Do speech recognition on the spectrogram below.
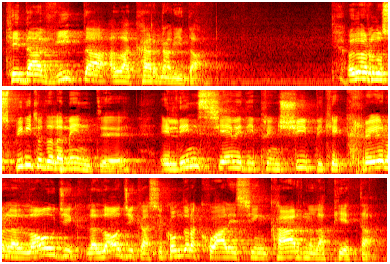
che dà vita alla carnalità. Allora lo spirito della mente è l'insieme di principi che creano la logica, la logica secondo la quale si incarna la pietà.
